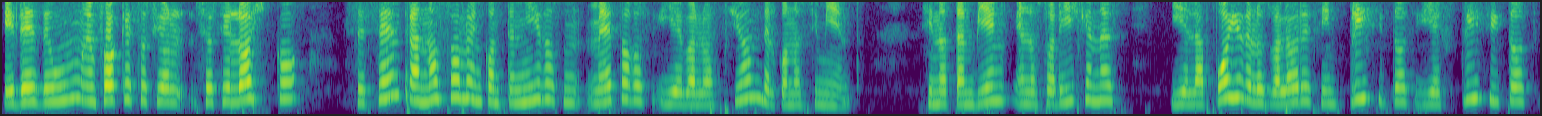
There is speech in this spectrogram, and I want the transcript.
y desde un enfoque sociológico se centra no solo en contenidos, métodos y evaluación del conocimiento, sino también en los orígenes y el apoyo de los valores implícitos y explícitos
